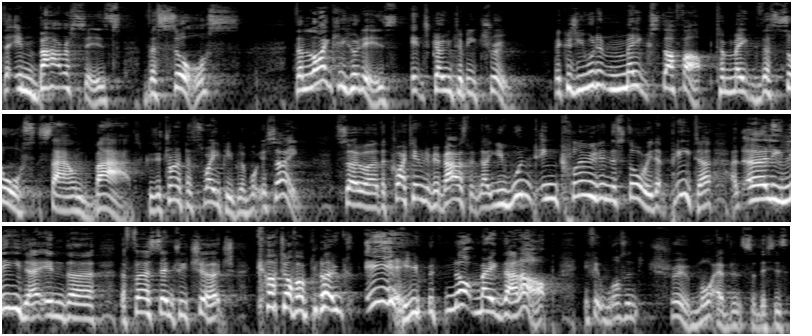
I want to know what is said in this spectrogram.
that embarrasses the source, the likelihood is it's going to be true. Because you wouldn't make stuff up to make the source sound bad, because you're trying to persuade people of what you're saying. So uh, the criterion of embarrassment, now you wouldn't include in the story that Peter, an early leader in the, the first century church, cut off a bloke's ear. You would not make that up if it wasn't true. More evidence that this is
